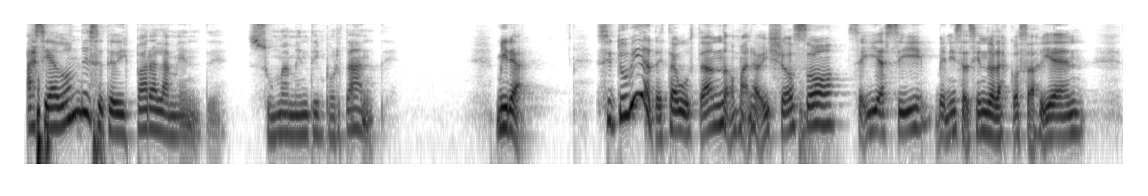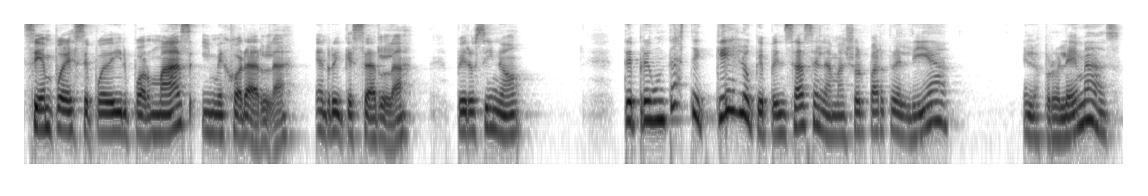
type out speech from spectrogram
¿Hacia dónde se te dispara la mente? Sumamente importante. Mira, si tu vida te está gustando, maravilloso, seguí así, venís haciendo las cosas bien. Siempre se puede ir por más y mejorarla, enriquecerla. Pero si no, ¿te preguntaste qué es lo que pensás en la mayor parte del día? ¿En los problemas?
